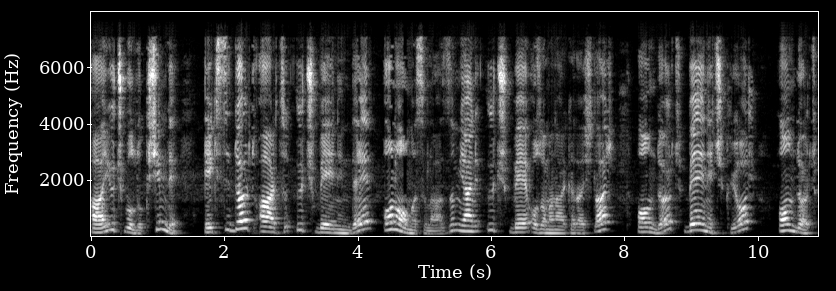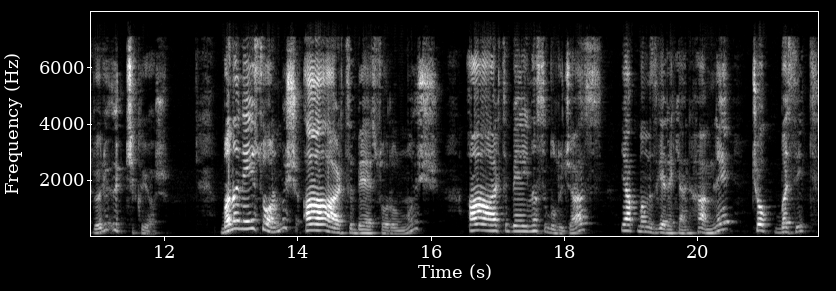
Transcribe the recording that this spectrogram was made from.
a'yı 3 bulduk. Şimdi eksi 4 artı 3b'nin de 10 olması lazım. Yani 3b o zaman arkadaşlar 14. b ne çıkıyor? 14 bölü 3 çıkıyor. Bana neyi sormuş? A artı B sorulmuş. A artı B'yi nasıl bulacağız? Yapmamız gereken hamle çok basit.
